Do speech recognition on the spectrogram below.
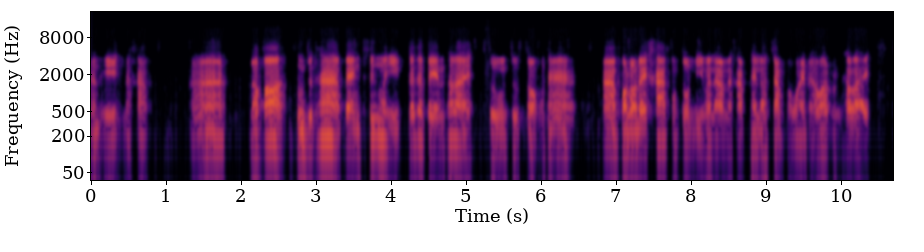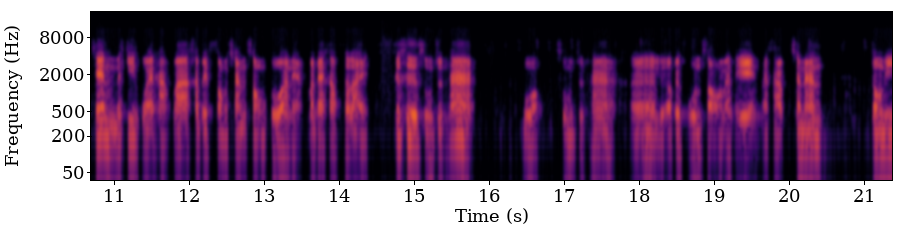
นั่นเองนะครับอ่าแล้วก็ศูนจุดห้าแบ่งครึ่งมาอีกก็จะเป็นเท่าไหร่ศูนจุดสองห้าอ่าพอเราได้ค่าของตัวนี้มาแล้วนะครับ ให้เราจำเอาไว้นะว่ามันเท่าไหร่ เช่นเมื่อกี้ครูให้ถามว่าคาเบ็ดสองชั้นสองตัวเนี่ยมันได้ขับเท่าไหร่ก็คือศูนจุดห้าบวกศูนจุดห้าเออหรือเอาไปคูณสองนั่นเองนะครับ ฉะนั้นตรงนี้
